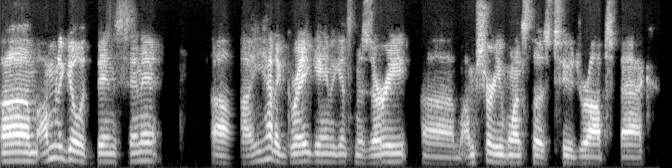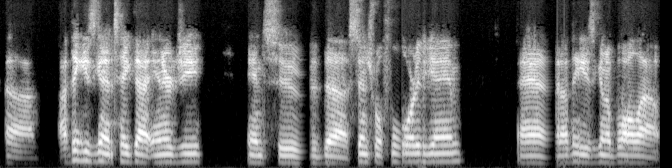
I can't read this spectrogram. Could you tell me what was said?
Um, I'm gonna go with Ben Sinnott. Uh, he had a great game against Missouri. Um, I'm sure he wants those two drops back. Uh, I think he's going to take that energy into the Central Florida game, and I think he's going to ball out.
